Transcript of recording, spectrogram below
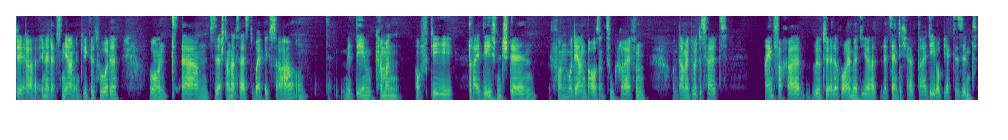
der in den letzten Jahren entwickelt wurde. Und ähm, dieser Standard heißt WebXR und mit dem kann man auf die 3D-Schnittstellen von modernen Browsern zugreifen. Und damit wird es halt einfacher, virtuelle Räume, die ja letztendlich halt 3D-Objekte sind,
